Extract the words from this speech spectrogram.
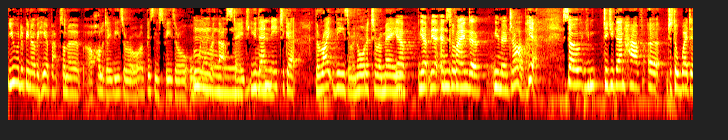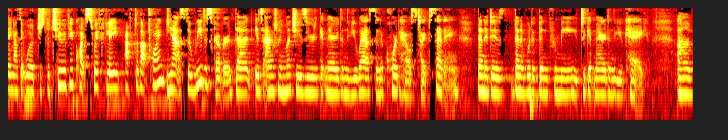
You would have been over here perhaps on a, a holiday visa or a business visa or, or whatever at that mm. stage. You then mm. need to get the right visa in order to remain. Yep, yep, yeah, and So- find a you know job. Yeah. So, you, did you then have a, just a wedding, as it were, just the two of you, quite swiftly after that point? Yeah, so we discovered that it's actually much easier to get married in the U.S. in a courthouse type setting than it is than it would have been for me to get married in the U.K. Um,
